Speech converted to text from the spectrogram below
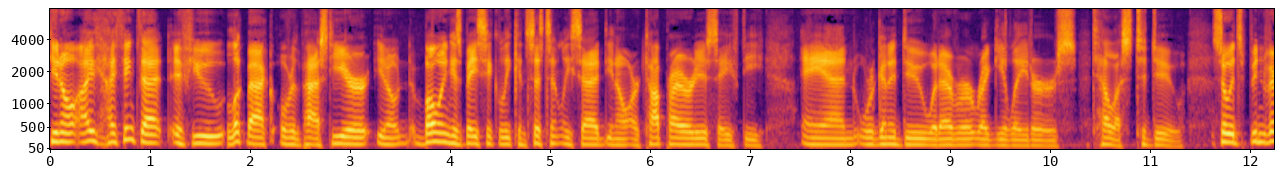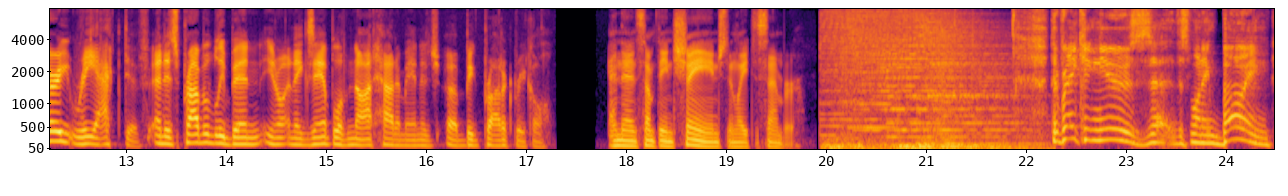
You know, I, I think that if you look back over the past year, you know, Boeing has basically consistently said, you know, our top priority is safety and we're going to do whatever regulators tell us to do. So it's been very reactive and it's probably been, you know, an example of not how to manage a big product recall. And then something changed in late December. The breaking news uh, this morning Boeing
